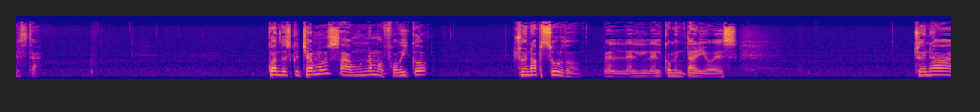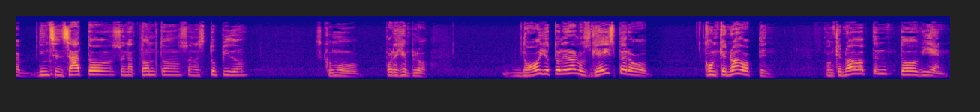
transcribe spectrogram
Está. Cuando escuchamos a un homofóbico, suena absurdo el, el, el comentario. Es. Suena insensato, suena tonto, suena estúpido. Es como, por ejemplo, no, yo tolero a los gays, pero con que no adopten. Con que no adopten, todo bien.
